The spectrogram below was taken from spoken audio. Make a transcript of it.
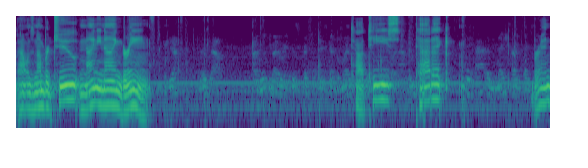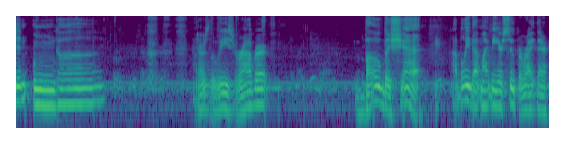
That one's number two, 99 green. Tatis, Paddack, Brandon Ungai. There's Luis Robert. Bo Bichette. I believe that might be your super right there.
